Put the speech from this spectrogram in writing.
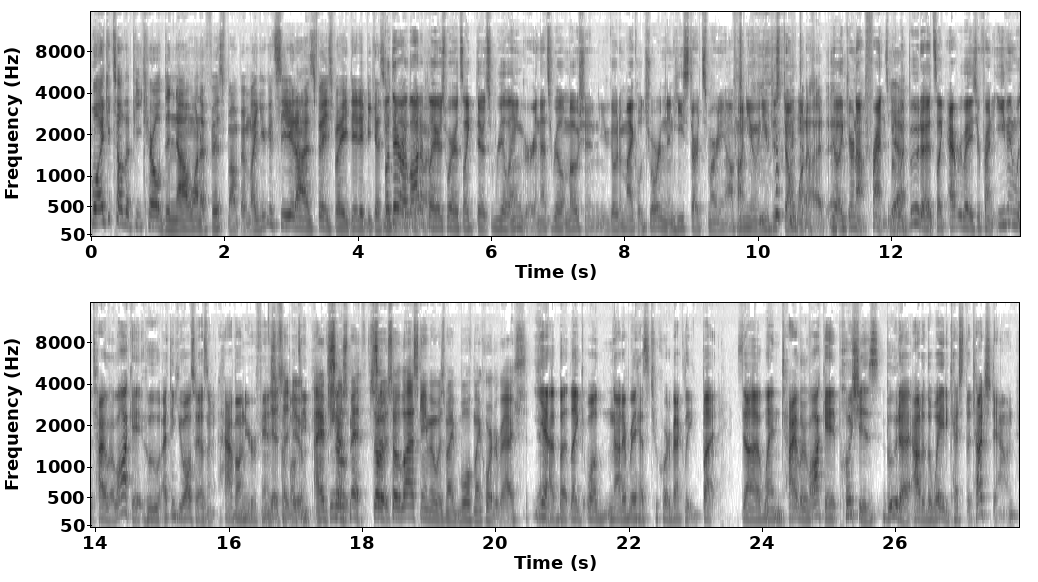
Well, I could tell that Pete Carroll did not want to fist bump him. Like you could see it on his face, but he did it because. But he there are a lot of players where it's like there's real anger and that's real emotion. You go to Michael Jordan and he starts smarting off on you and you just don't want to. You're like you're not friends. But Yeah. with Budda, it's like everybody's your friend. Even with Tyler Lockett, who I think you also hasn't have on your fantasy Yes, I football do. team. I have Geno So- Smith. So, so last game it was my both my quarterbacks. yeah. but like, well, not everybody has a two quarterback league, but. Uh, when Tyler Lockett pushes Budda out of the way to catch the touchdown,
